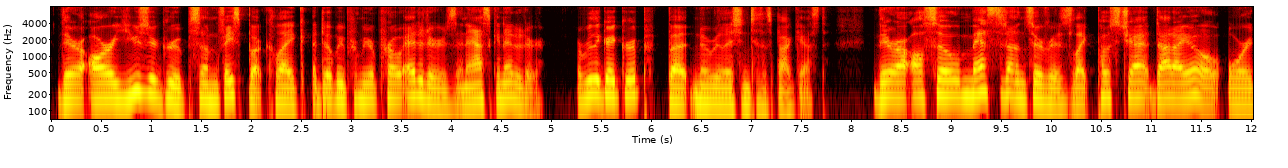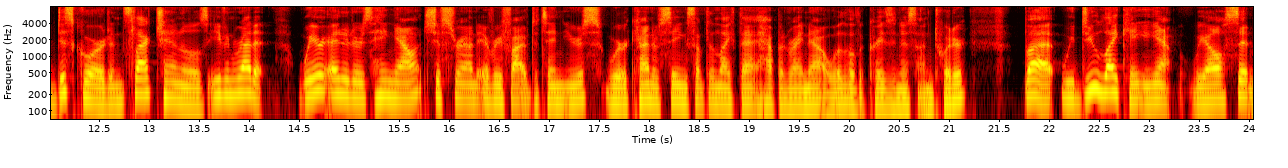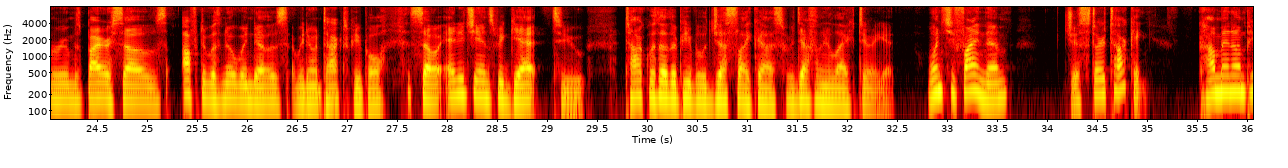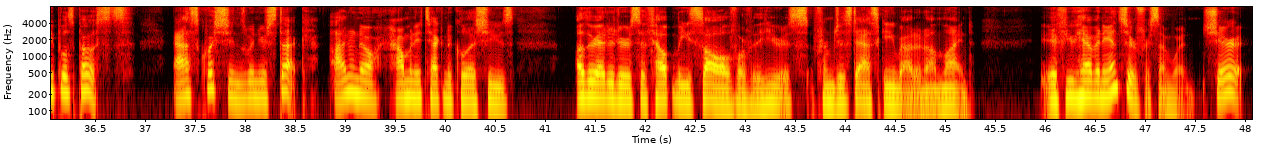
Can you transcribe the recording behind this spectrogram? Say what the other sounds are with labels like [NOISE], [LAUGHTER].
There are user groups on Facebook like Adobe Premiere Pro Editors and Ask an Editor, a really great group, but no relation to this podcast. There are also Mastodon servers like postchat.io or Discord and Slack channels, even Reddit. Where editors hang out shifts around every five to 10 years. We're kind of seeing something like that happen right now with all the craziness on Twitter. But we do like hanging out. We all sit in rooms by ourselves, often with no windows, and we don't talk to people. [LAUGHS] So, any chance we get to talk with other people just like us, we definitely like doing it. Once you find them, just start talking. Comment on people's posts ask questions when you're stuck. I don't know how many technical issues other editors have helped me solve over the years from just asking about it online. If you have an answer for someone, share it.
